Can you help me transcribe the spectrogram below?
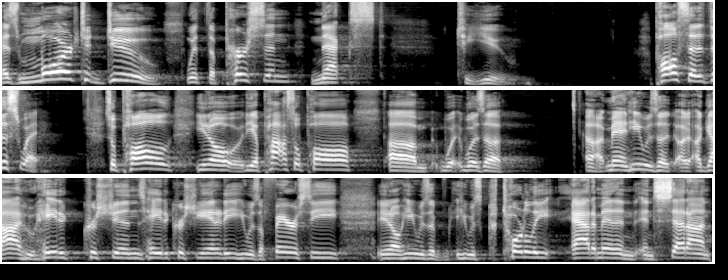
Has more to do with the person next to you. Paul said it this way. So, Paul, you know, the Apostle Paul um, was a uh, man, he was a, a, guy who hated Christians, hated Christianity. He was a Pharisee. You know, he was, a, he was totally adamant and, and set on,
